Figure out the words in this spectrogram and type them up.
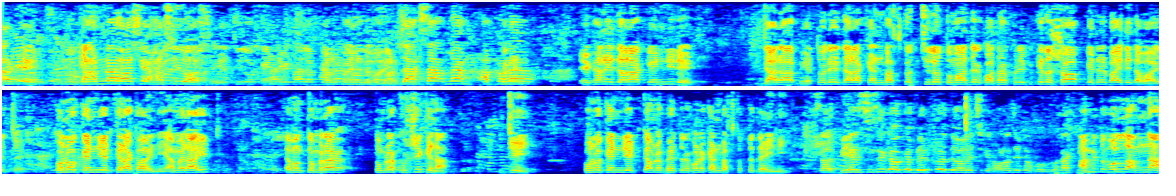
লাগে কান্নাও আসে হাসিও আসে। ম্যাম আপনারা এখানে যারা ক্যান্ডিডেট যারা ভেতরে যারা ক্যানভাস করছিল তোমাদের কথা পরিপ্রেক্ষিতে সব গেটের বাইরে দেওয়া হয়েছে। কোনো ক্যান্ডিডেটকে রাখা হয়নি। আমি রাইট এবং তোমরা তোমরা খুশি কিনা? জি। কোনো ক্যান্ডিডেটকে আমরা ভেতরে কোনো ক্যানভাস করতে দেয়নি বিএনসিসি কাউকে বের করে দেওয়া হয়েছে কিনা? ওরা যেটা বলব নাকি? আমি তো বললাম না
